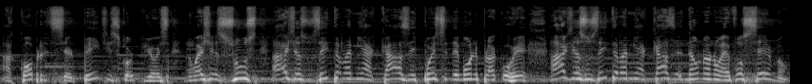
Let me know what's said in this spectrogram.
a cobra de serpente e escorpiões. Não é Jesus, ah, Jesus entra na minha casa e põe esse demônio para correr. Ah, Jesus entra na minha casa. Não, não, não, é você, irmão.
